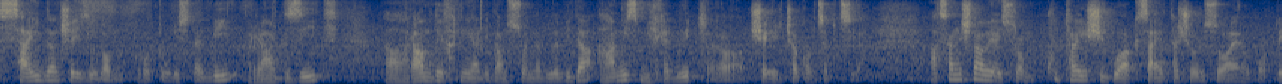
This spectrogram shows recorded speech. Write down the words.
საიდან შეიძლება ტურისტები რა გზით რამდენხნიანი დამსვენებლები და ამის მიხედვით შეირჩა კონცეფცია. აღსანიშნავია ის, რომ ქუთაისში გვაქვს საერთაშორისო აეროპორტი,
